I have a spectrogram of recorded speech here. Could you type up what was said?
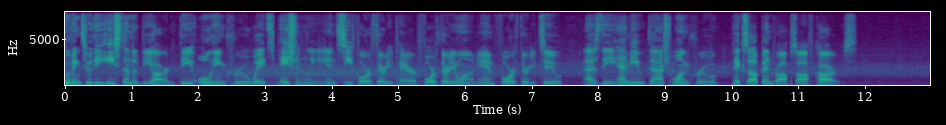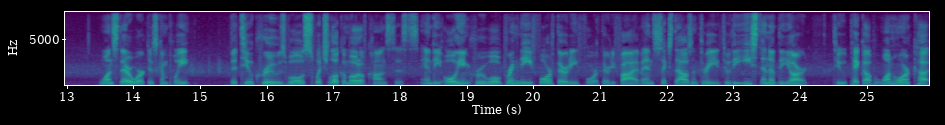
Moving to the east end of the yard, the Olean crew waits patiently in C430 pair 431 and 432 as the ME 1 crew picks up and drops off cars. Once their work is complete, the two crews will switch locomotive consists, and the Olean crew will bring the 430, 435, and 6003 to the east end of the yard to pick up one more cut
